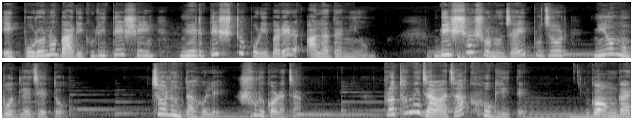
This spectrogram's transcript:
এই পুরনো বাড়িগুলিতে সেই নির্দিষ্ট পরিবারের আলাদা নিয়ম। বিশ্বাস অনুযায়ী পুজোর নিয়মও বদলে যেত। চলুন তাহলে, শুরু করা যাক। প্রথমে যাওয়া যাক হুগলিতে। গঙ্গার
